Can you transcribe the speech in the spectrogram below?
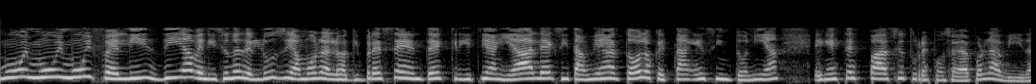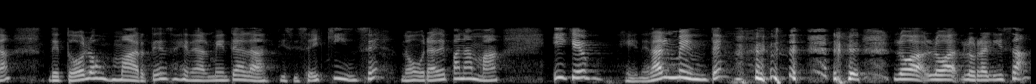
Muy, muy, muy feliz día. Bendiciones de luz y amor a los aquí presentes, Cristian y Alex, y también a todos los que están en sintonía en este espacio, Tu responsabilidad por la vida, de todos los martes, generalmente a las 16:15, ¿no? Hora de Panamá, y que generalmente lo, lo, lo realiza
